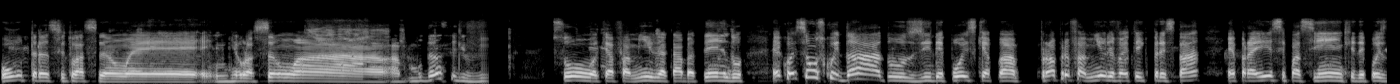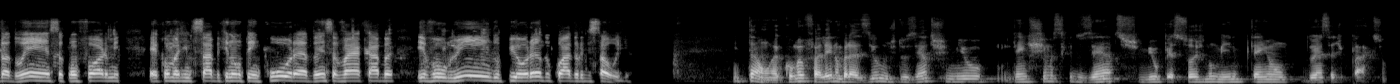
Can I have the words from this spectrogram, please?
Outra situação é em relação à, à mudança de vida pessoa, que a família acaba tendo, é, quais são os cuidados e depois que a, a própria família vai ter que prestar é para esse paciente depois da doença, conforme é como a gente sabe que não tem cura, a doença vai acaba evoluindo, piorando o quadro de saúde. Então, é como eu falei, no Brasil, uns 200 mil, estima-se que 200 mil pessoas, no mínimo, tenham doença de Parkinson.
